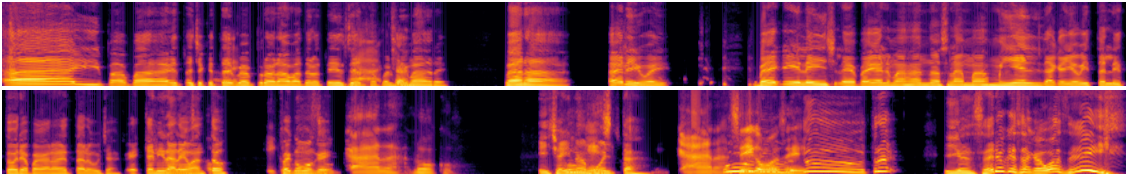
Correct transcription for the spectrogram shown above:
Ay, papá, esta que A es el ver. buen programa, te lo estoy diciendo por mi madre. Mira, anyway, Becky Lynch le pega el más slam más mierda que yo he visto en la historia para ganar esta lucha. Que, que Y ni la levantó. Y Fue como que- Gana, loco. Y Shayna con muerta. Gana. Así como si. dos, tres. Y en serio que se acabó así.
